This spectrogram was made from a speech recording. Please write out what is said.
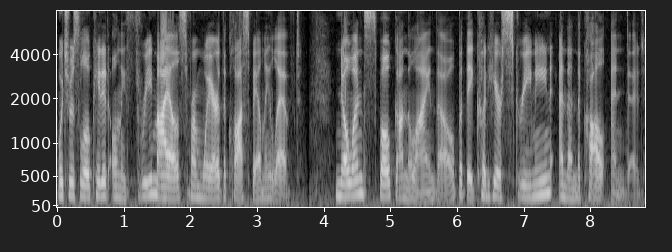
which was located only 3 miles from where the Closs family lived. No one spoke on the line though, but they could hear screaming and then the call ended.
